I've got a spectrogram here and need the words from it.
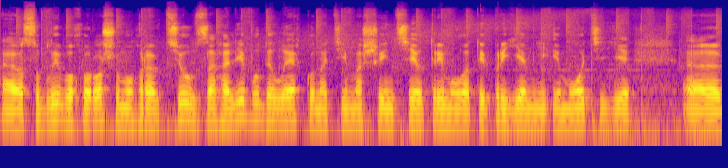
Е, Особливо хорошому гравцю взагалі буде легко на тій машинці отримувати приємні емоції. Е,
